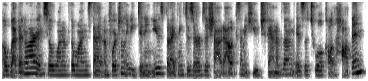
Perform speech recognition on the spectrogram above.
a, webinar. And so, one of the ones that unfortunately we didn't use, but I think deserves a shout out because I'm a huge fan of them, is a tool called Hopin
